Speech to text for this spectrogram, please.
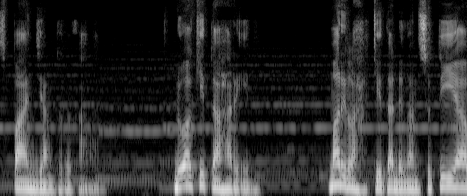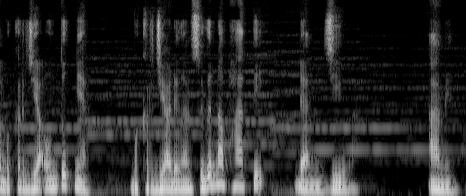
sepanjang kekekalan. Doa kita hari ini, marilah kita dengan setia bekerja untuknya, bekerja dengan segenap hati dan jiwa. Amin.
